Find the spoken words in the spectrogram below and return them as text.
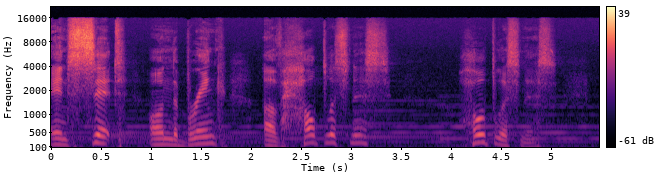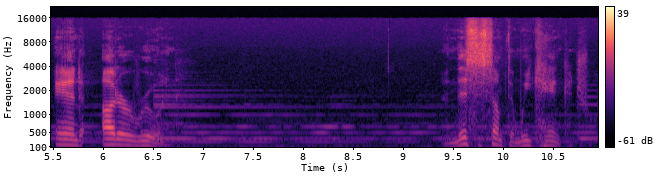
and sit on the brink of helplessness, hopelessness, and utter ruin. And this is something we can control.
